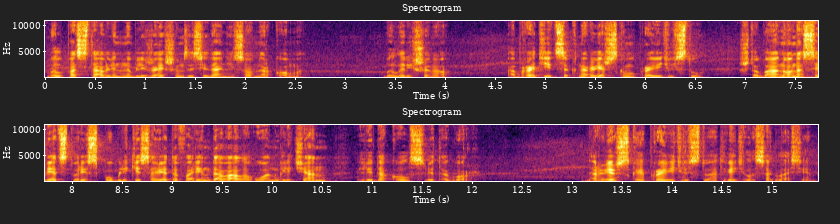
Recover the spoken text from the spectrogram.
был поставлен на ближайшем заседании Совнаркома. Было решено обратиться к норвежскому правительству, чтобы оно на средства Республики Советов арендовало у англичан ледокол «Светогор». Норвежское правительство ответило согласием.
